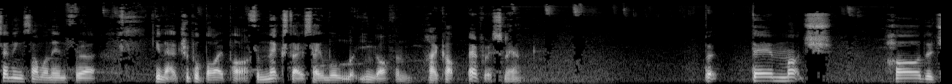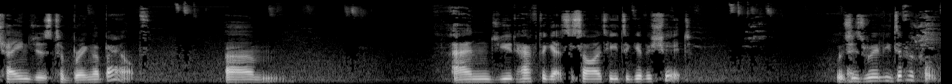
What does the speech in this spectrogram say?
sending someone in for a, you know, triple bypass and next day saying, well, look, you can go off and hike up Everest now. But they're much harder changes to bring about. Um, and you'd have to get society to give a shit, which is really difficult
